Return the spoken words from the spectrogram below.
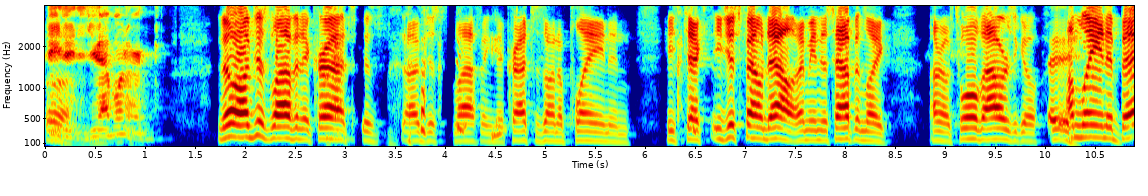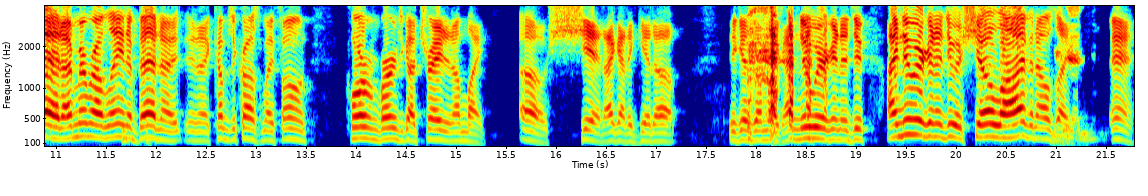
AJ, Oh. did you have one or No, I'm just laughing at Kratz because I'm just laughing that Kratz is on a plane and he's text. He just found out. I mean, this happened like I don't know, 12 hours ago. I'm laying in bed. I remember I'm laying in bed and, I, and it comes across my phone. Corbin Burnes got traded. I'm like, oh shit, I got to get up because I'm like, I knew we were gonna do. I knew we were gonna do a show live, and I was like, man,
